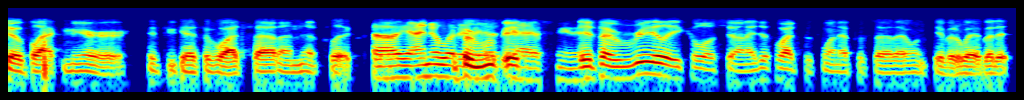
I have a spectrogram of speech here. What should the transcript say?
show Black Mirror. If you guys have watched that on Netflix. Oh yeah, I know what It's it a- is. It. It's a really cool show, and I just watched this one episode. I won't give it away, but it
